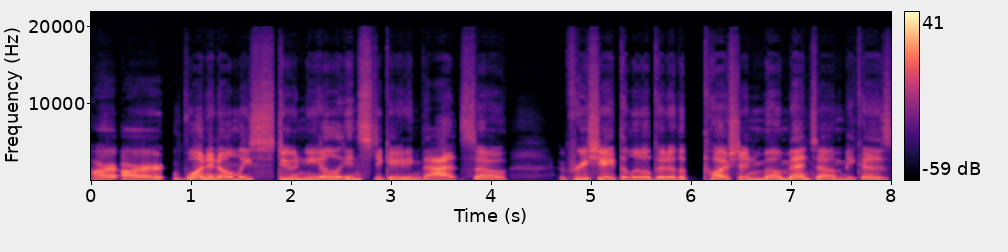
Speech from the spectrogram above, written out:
our our one and only Stu Neil instigating that. So appreciate the little bit of the push and momentum because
